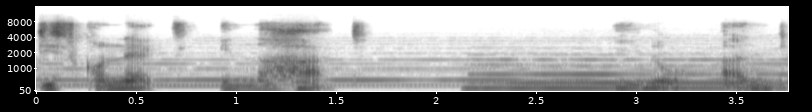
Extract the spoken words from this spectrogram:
disconnect in the heart, you know, and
